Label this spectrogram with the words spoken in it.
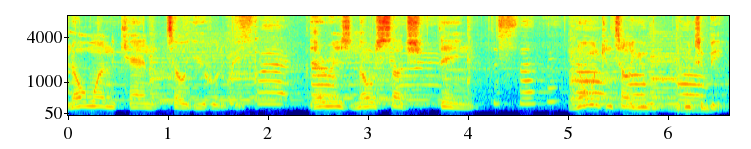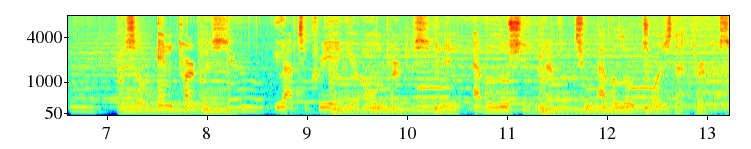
No one can tell you who to be. There is no such thing. No one can tell you who to be. So, in purpose, you have to create your own purpose. And in evolution, you have to evolve towards that purpose.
